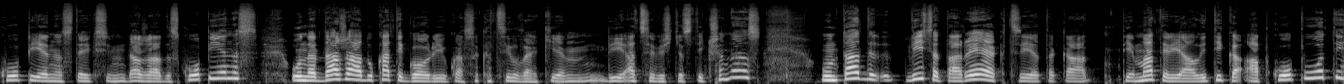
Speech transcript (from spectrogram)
kopienas, teiksim, dažādas kopienas, un ar dažādu kategoriju, kā saka, cilvēkiem bija atsevišķas tikšanās, un tad visa tā reakcija, tā kā tie materiāli tika apkopoti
